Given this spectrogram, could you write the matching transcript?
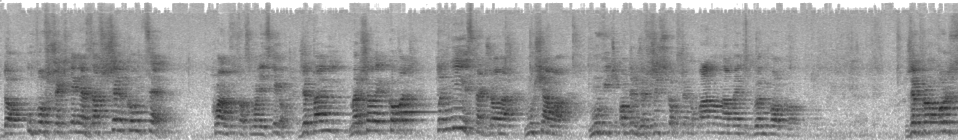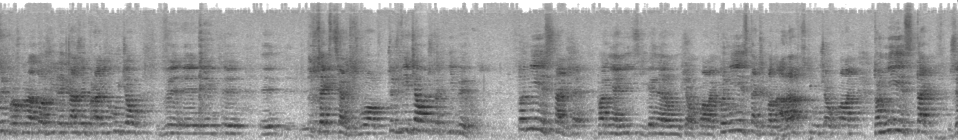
do upowszechniania za wszelką cenę kłamstwa smoleńskiego, że pani marszałek Kopacz to nie jest tak, że ona musiała mówić o tym, że wszystko przekopano na metr głęboko, że pro, polscy prokuratorzy i lekarze brali udział w, y, y, y, y, sekcjach zwłok. Przecież wiedziała, że tak nie było. To nie jest tak, że pan Janicki generał musiał kłamać, to nie jest tak, że pan Arabski musiał kłamać, to nie jest tak, że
